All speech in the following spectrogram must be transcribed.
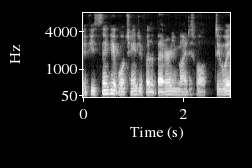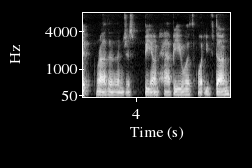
if you think it will change it for the better, you might as well do it rather than just be unhappy with what you've done.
